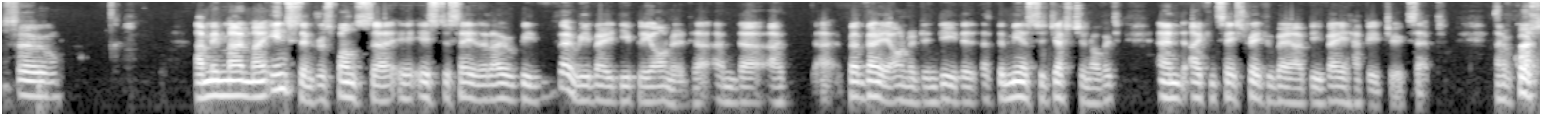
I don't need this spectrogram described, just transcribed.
So. I mean, my, my instant response uh, is to say that I would be very, very deeply honored uh, and uh, I, uh, but very honored indeed at, at, the mere suggestion of it. And I can say straight away, I'd be very happy to accept. And of course,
